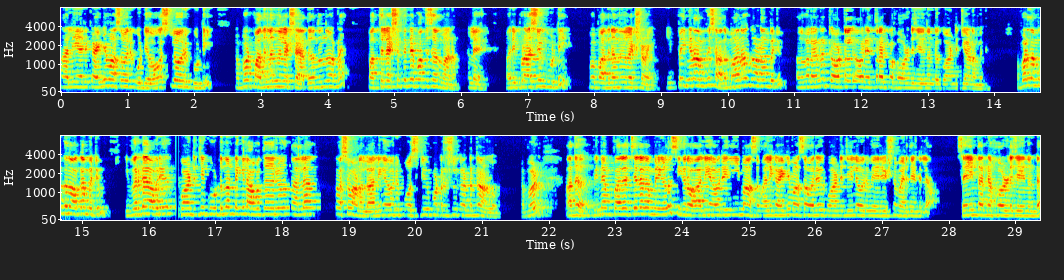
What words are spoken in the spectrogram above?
അല്ലെങ്കിൽ കഴിഞ്ഞ മാസം അവർ കൂട്ടി ഓഗസ്റ്റിലും അവർ കൂട്ടി. അപ്പോൾ പതിനൊന്ന് ലക്ഷം അതെന്ന് പറഞ്ഞാൽ പത്ത് ലക്ഷത്തിന്റെ പത്ത് ശതമാനം അല്ലെ? അവർ ഇപ്രാവശ്യം കൂട്ടി ഇപ്പൊ പതിനൊന്ന് ലക്ഷമായി. ഇപ്പൊ ഇങ്ങനെ നമുക്ക് ശതമാനം കാണാൻ പറ്റും. അതുപോലെ തന്നെ ടോട്ടൽ അവർ എത്ര ഇപ്പൊ ഹോൾഡ് ചെയ്യുന്നുണ്ട്? ക്വാണ്ടിറ്റി കാണാൻ പറ്റും. അപ്പോൾ നമുക്ക് നോക്കാൻ പറ്റും. ഇവരുടെ അവർ ക്വാണ്ടിറ്റി കൂട്ടുന്നുണ്ടെങ്കിൽ അവരുടെ ഒരു നല്ല വശമാണല്ലോ. അല്ലെങ്കിൽ അവർ പോസിറ്റീവ് പൊട്ടൻഷ്യൽ കണ്ടന്റ് ആണല്ലോ അപ്പോൾ അത്. പിന്നെ പല ചില കമ്പനികൾ സീറോ അല്ലെങ്കിൽ അവർ ഈ മാസം അല്ലെങ്കിൽ കഴിഞ്ഞ മാസം അവർ ക്വാണ്ടിറ്റിയിൽ ഒരു വേരിയേഷൻ വരുത്തിയിട്ടില്ല. സെയിം തന്നെ ഹോൾഡ് ചെയ്യുന്നുണ്ട്.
